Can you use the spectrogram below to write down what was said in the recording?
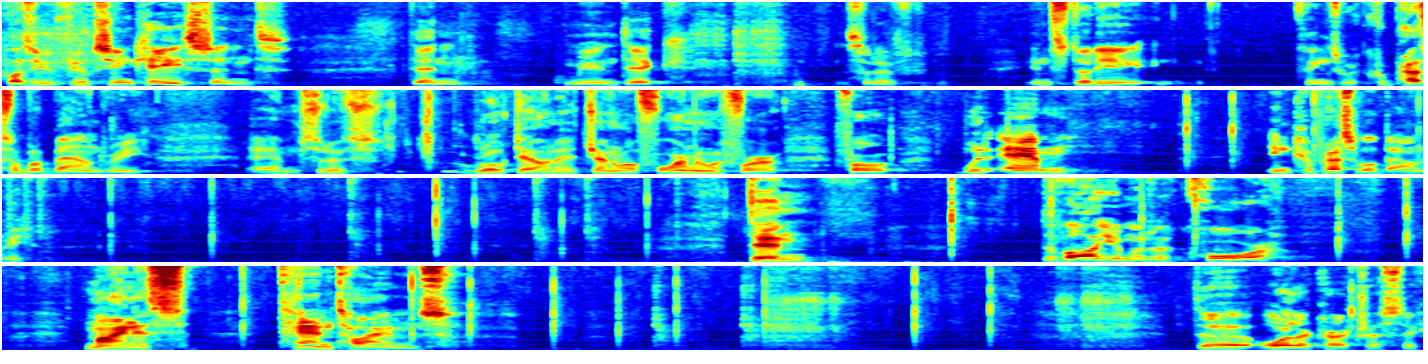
quasi-Fuchsian case, and then me and Dick, sort of in studying things with compressible boundary, um, sort of wrote down a general formula for, for with M incompressible boundary, then the volume of the core minus 10 times the Euler characteristic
